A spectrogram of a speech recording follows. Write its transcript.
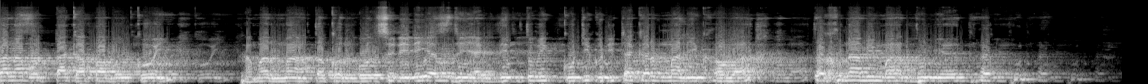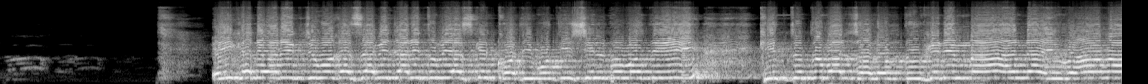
বানাবো, টাকা পাবো কই? আমার মা তখন বলছেন ইলিয়াস যে একদিন তুমি কোটি কোটি টাকার মালিক হবা তখন আমি মা দুনিয়ায় থাকব এইখানে অনেক যুবক আছে, আমি জানি তুমি আজকে কোটিপতি শিল্পপতি, কিন্তু তোমার জনম দুঃখিনী মা নাই বাবা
